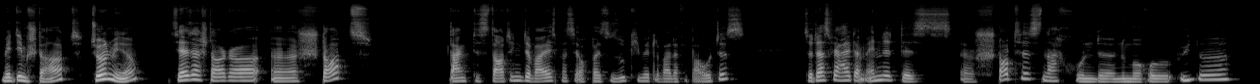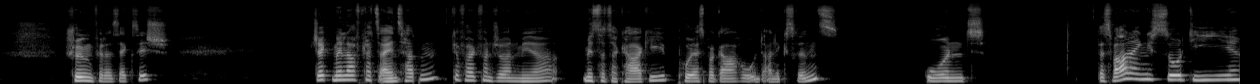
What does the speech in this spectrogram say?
mit dem Start. John Mir, sehr, sehr starker äh, Start, dank des Starting Device, was ja auch bei Suzuki mittlerweile verbaut ist, sodass wir halt am Ende des äh, Startes nach Runde Nummer 1, Entschuldigung für das Sächsisch, Jack Miller auf Platz 1 hatten, gefolgt von John Mir, Mr. Takagi, Paul Espargaro und Alex Rins. Und das waren eigentlich so die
